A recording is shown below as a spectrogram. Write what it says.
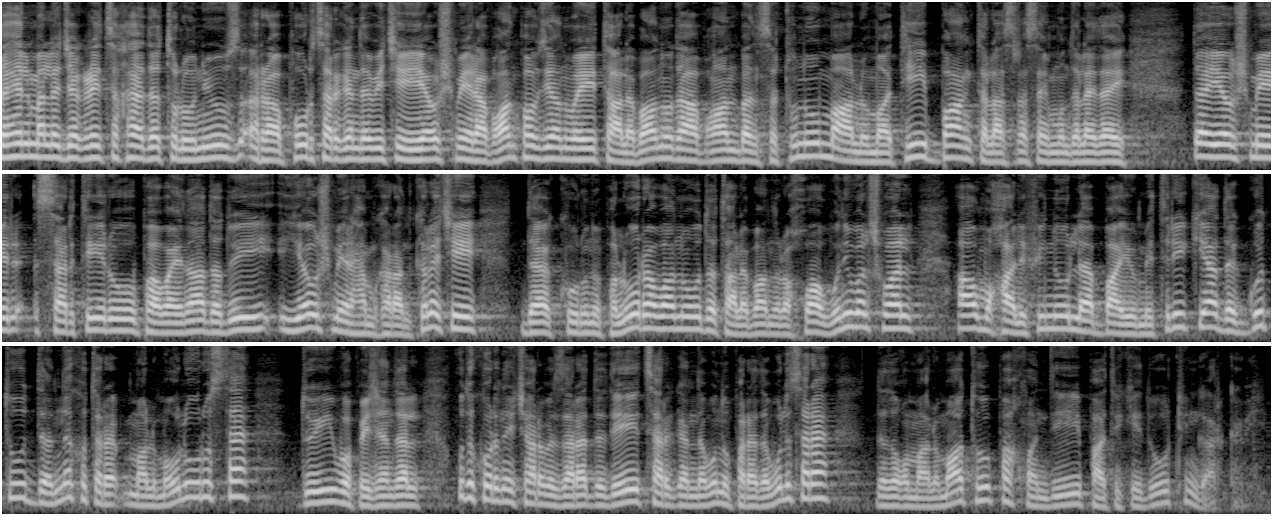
د هلمند له جګړې څخه د طلوع نیوز راپور څرګندوي چې یو شمېر افغان پوځیان وایي طالبانو د افغان بنسټونو معلوماتي بانک ته لاسرسی موندلی دی د یو شمېر سرتیرو په وینا د دوی یو شمېر همکاران کله چې د کورونو په لور روان وو د طالبانو لخوا ونیول شول او مخالفینو له بایومتریک یا د ګوتو د نښو تر معلومولو وروسته دوی وپېژندل، خو د کورنیو چارو وزارت د دې څرګندونو په ردولو سره د دغو معلوماتو په خوندي پاتې کېدو ټینګار کوي.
